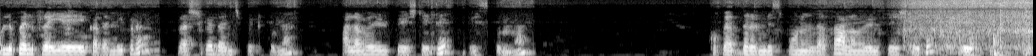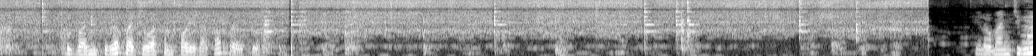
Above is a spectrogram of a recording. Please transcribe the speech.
ఉల్లిపాయలు ఫ్రై అయ్యాయి కదండి ఇక్కడ. ఫ్రెష్గా దంచి పెట్టుకున్న అల్లం వెల్లుల్లి పేస్ట్ అయితే వేసుకున్నాం. ఒక పెద్ద రెండు స్పూన్ల దాకా అల్లం వెల్లుల్లి పేస్ట్ అయితే వేసుకున్నాం. ఇప్పుడు మంచిగా పచ్చివాసన పోయేదాకా ఫ్రై చేసుకుందాం ఇలా మంచిగా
